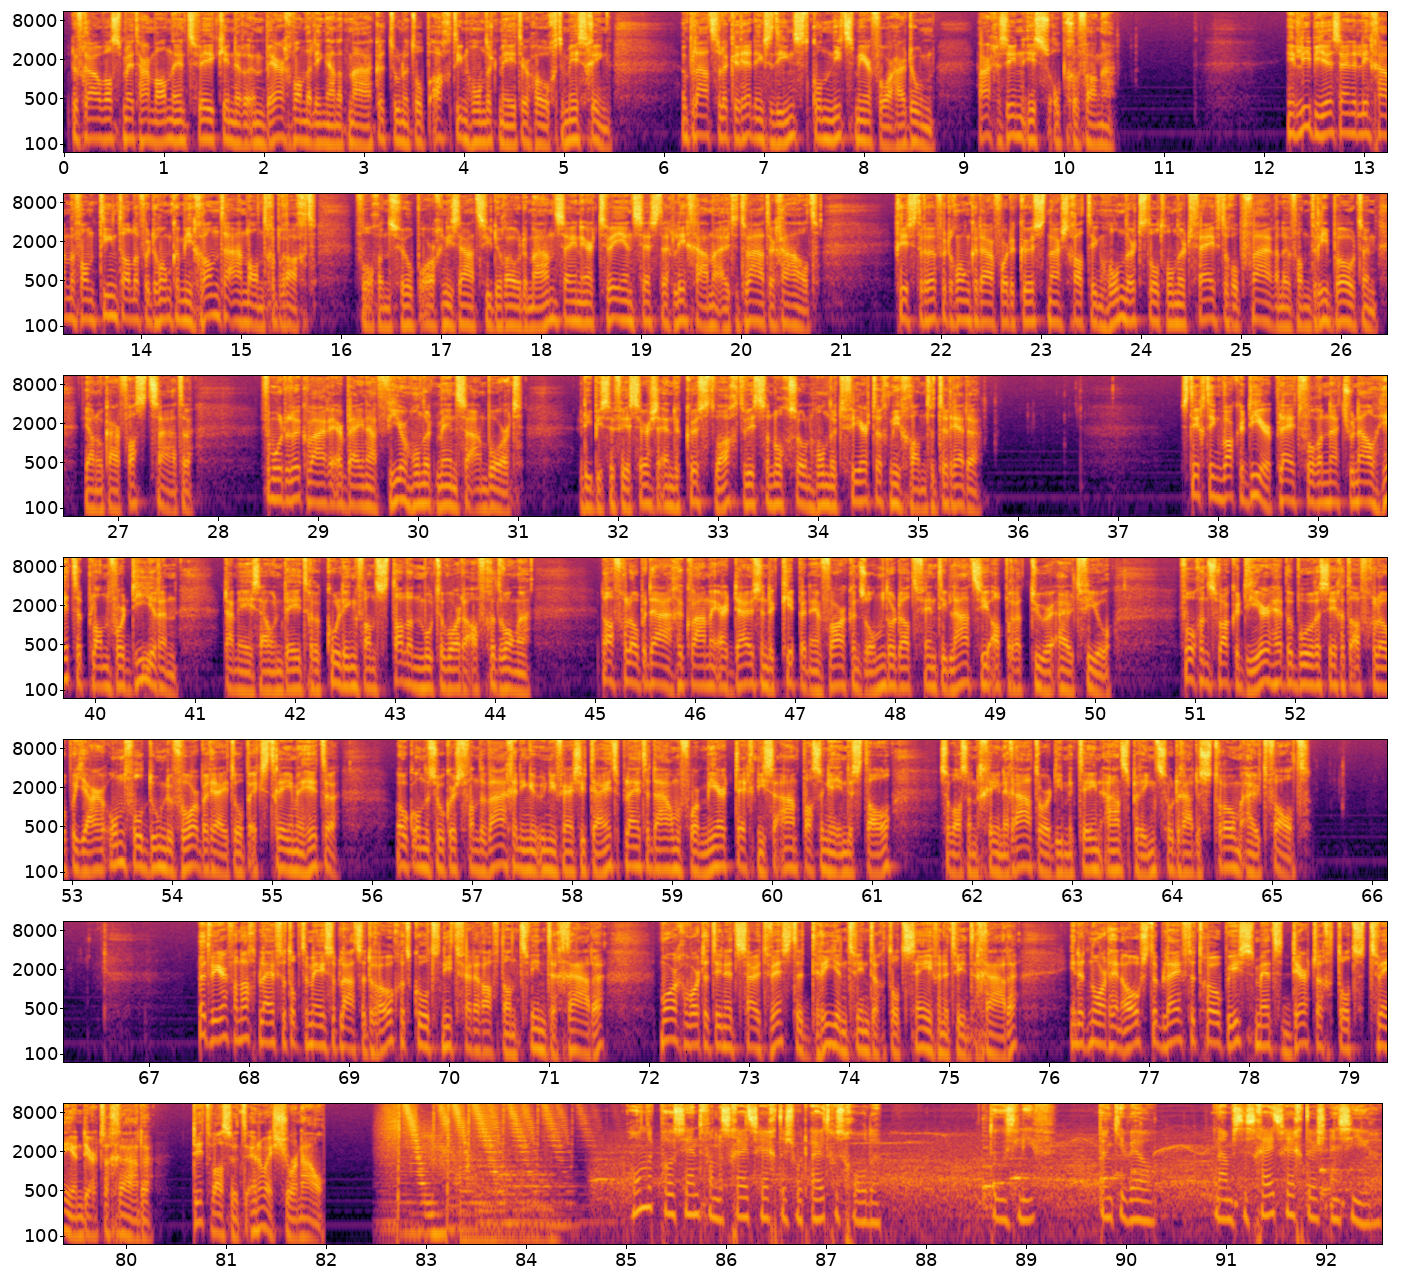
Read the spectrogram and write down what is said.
De vrouw was met haar man en twee kinderen een bergwandeling aan het maken... toen het op 1800 meter hoogte misging. Een plaatselijke reddingsdienst kon niets meer voor haar doen. Haar gezin is opgevangen. In Libië zijn de lichamen van tientallen verdronken migranten aan land gebracht. Volgens hulporganisatie De Rode Maan zijn er 62 lichamen uit het water gehaald. Gisteren verdronken daar voor de kust naar schatting 100 tot 150 opvarenden van drie boten die aan elkaar vastzaten. Vermoedelijk waren er bijna 400 mensen aan boord. Libische vissers en de kustwacht wisten nog zo'n 140 migranten te redden. Stichting Wakker Dier pleit voor een nationaal hitteplan voor dieren. Daarmee zou een betere koeling van stallen moeten worden afgedwongen. De afgelopen dagen kwamen er duizenden kippen en varkens om... doordat ventilatieapparatuur uitviel. Volgens Wakker Dier hebben boeren zich het afgelopen jaar... onvoldoende voorbereid op extreme hitte. Ook onderzoekers van de Wageningen Universiteit... pleiten daarom voor meer technische aanpassingen in de stal... zoals een generator die meteen aanspringt zodra de stroom uitvalt. Het weer. Vannacht blijft het op de meeste plaatsen droog. Het koelt niet verder af dan 20 graden. Morgen wordt het in het zuidwesten 23 tot 27 graden. In het noorden en oosten blijft het tropisch met 30 tot 32 graden. Dit was het NOS Journaal. 100% van de scheidsrechters wordt uitgescholden. Doe eens lief. Dank je wel. Namens de scheidsrechters en sieren.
